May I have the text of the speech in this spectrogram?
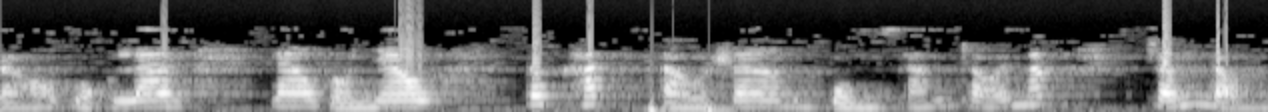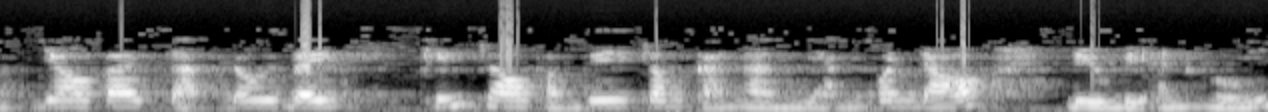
đỏ một lam lao vào nhau, tức khắc tạo ra một vùng sáng chói mắt, chấn động do vai chạm đôi bên, khiến cho phạm vi trong cả ngàn dặm quanh đó đều bị ảnh hưởng.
